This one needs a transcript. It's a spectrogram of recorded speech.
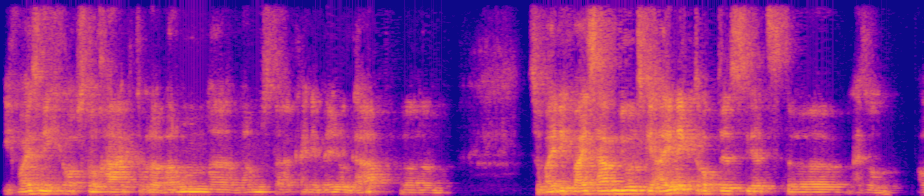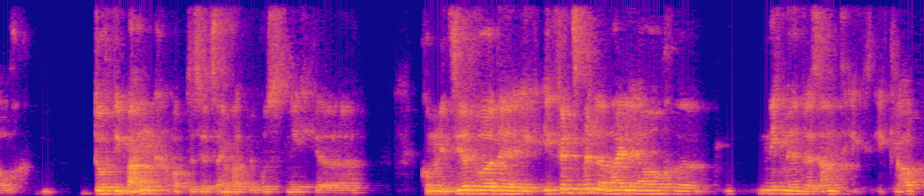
Ich weiß nicht, ob es noch hakt oder warum, äh, warum es da keine Meldung gab. Ähm, soweit ich weiß, haben wir uns geeinigt, ob das jetzt, äh, also auch durch die Bank, ob das jetzt einfach bewusst nicht äh, kommuniziert wurde. Ich, ich finde es mittlerweile auch äh, nicht mehr interessant. Ich, ich glaube,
